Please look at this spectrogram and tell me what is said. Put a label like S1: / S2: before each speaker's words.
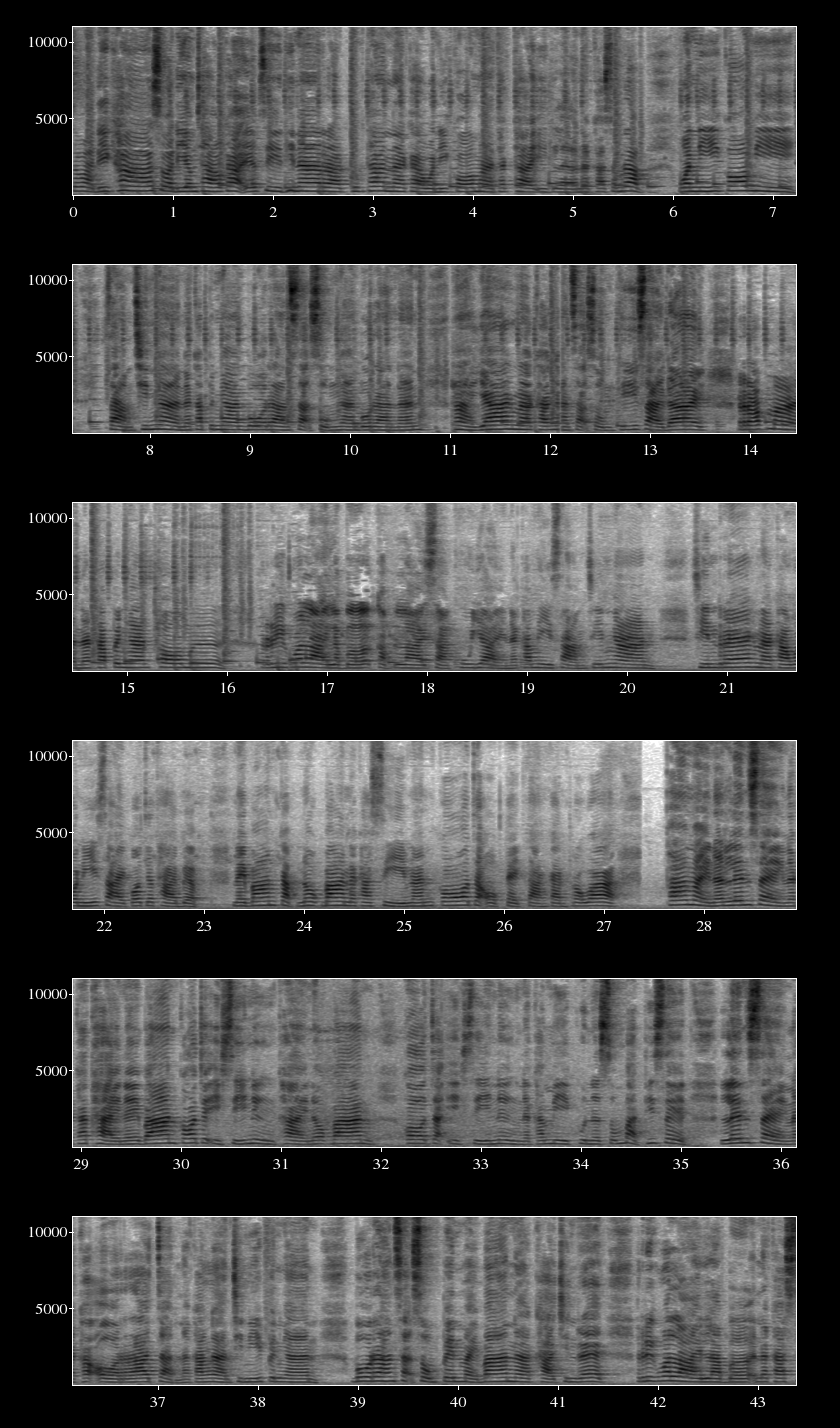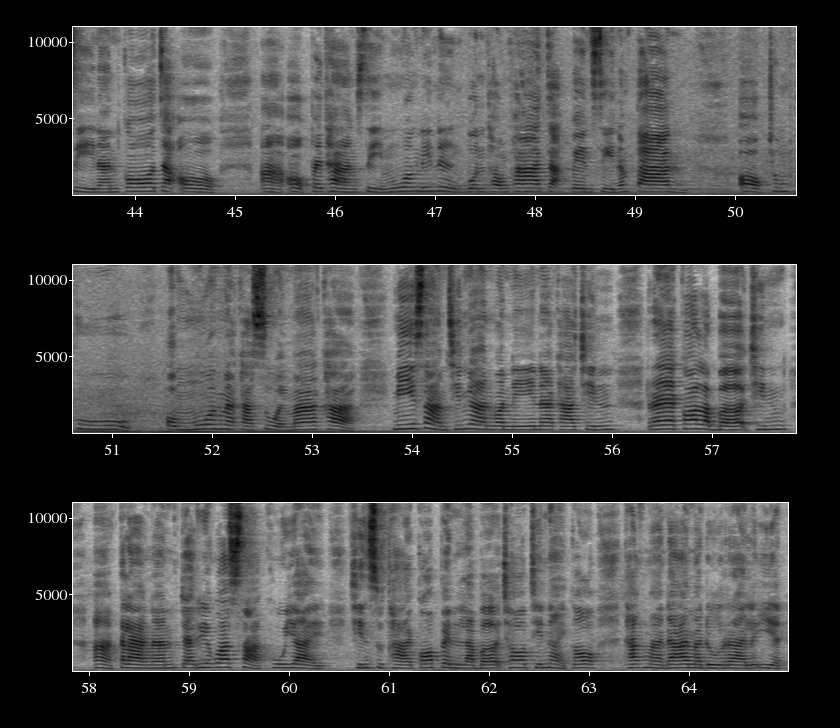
S1: สวัสดีค่ะ สวัสดียามเช้าค่ะ FC ที่น่ารักทุกท่านนะคะ วันนี้ก็มาทักทายอีกแล้วนะคะสำหรับวันนี้ก็มี 3 ชิ้นงานนะคะ เป็นงานโบราณสะสมงานโบราณนั้น หายากนะคะ งานสะสมที่สายได้รับมานะคะ เป็นงานทอมือ เรียกว่าลายระเบิดกับลายสาคูใหญ่นะคะ มี 3 ชิ้นงาน ชิ้นแรกนะคะ วันนี้สายก็จะถ่ายแบบในบ้านกับนอกบ้านนะคะ สีนั้นก็จะออกแตกต่างกัน เพราะว่า ผ้าไหมนั้นเล่นแสงนะคะ ถ่ายในบ้านก็จะอีกสีหนึ่งถ่ายนอกบ้าน ก็จะอีกสีหนึ่งนะคะ มีคุณสมบัติพิเศษ เล่นแสงนะคะออร่าจัดนะคะ งานชิ้นนี้เป็นงาน โบราณสะสมเป็นไหมบ้านนะคะชิ้นแรก เรียกว่าลายลาเบอร์นะคะ สีนั้นก็จะออกอออกไปทางสีม่วงนิดหนึ่งบนท้องผ้าจะเป็นสีน้ำตาล ออกชมพู อมม่วงนะคะสวยมากค่ะ มี 3 ชิ้นงานวันนี้นะคะ ชิ้นแรกก็ระเบิดชิ้นกลางนั้นจะเรียกว่าสาคูใหญ่ ชิ้นสุดท้ายก็เป็นระเบิดชอบชิ้นไหนก็ทักมาได้มาดูรายละเอียด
